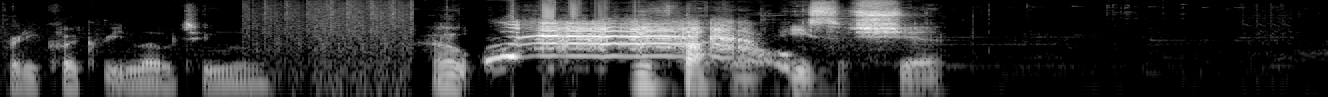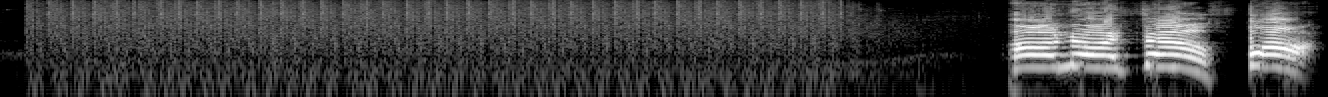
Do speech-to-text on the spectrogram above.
Pretty quick reload too. Oh you fucking piece of shit. Oh no, I fell! Fuck!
